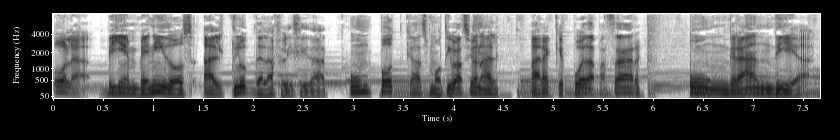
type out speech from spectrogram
Hola, bienvenidos al Club de la Felicidad, un podcast motivacional para que pueda pasar un gran día.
